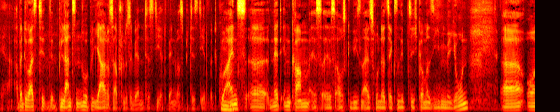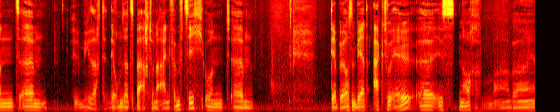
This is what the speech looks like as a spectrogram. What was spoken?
Ja, aber du weißt, Bilanzen, nur Jahresabschlüsse werden testiert, wenn was testiert wird. Q1 äh, Net Income ist, ist ausgewiesen als 176,7 Millionen äh, und ähm, wie gesagt, der Umsatz bei 851 und ähm, der Börsenwert aktuell äh, ist noch bei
